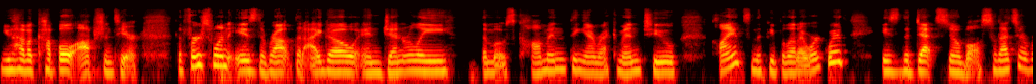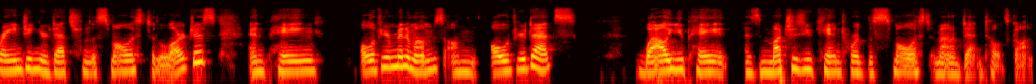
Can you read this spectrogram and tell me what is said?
you have a couple options here. The first one is the route that I go, and generally the most common thing I recommend to clients and the people that I work with is the debt snowball. So that's arranging your debts from the smallest to the largest and paying all of your minimums on all of your debts while you pay as much as you can toward the smallest amount of debt until it's gone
